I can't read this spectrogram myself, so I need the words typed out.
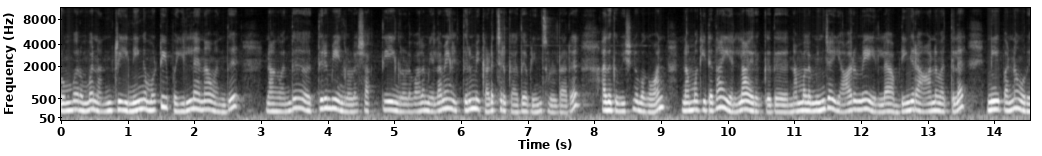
ரொம்ப ரொம்ப நன்றி. நீங்கள் மட்டும் இப்போ இல்லைன்னா வந்து நாங்கள் வந்து திரும்பி எங்களோட சக்தி எங்களோட வளம் எல்லாமே எங்களுக்கு திரும்பி கிடச்சிருக்காது அப்படின்னு சொல்கிறாரு அதுக்கு விஷ்ணு பகவான் நம்மக்கிட்ட தான் எல்லாம் இருக்குது. நம்மளை மிஞ்ச யாருமே இல்லை அப்படிங்கிற ஆணவத்தில் நீ பண்ண ஒரு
